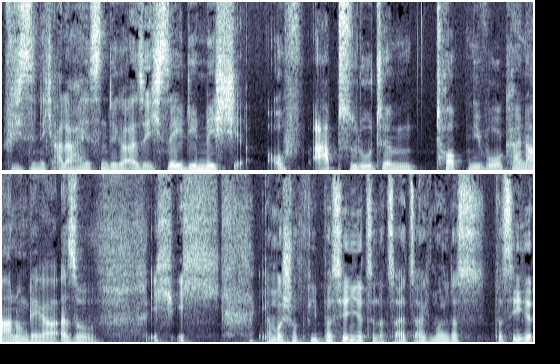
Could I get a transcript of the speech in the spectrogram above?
wie sie nicht alle heißen, Digga. Also ich sehe die nicht auf absolutem Top-Niveau. Keine Ahnung, Digga. Also ich, ich. Da muss schon viel passieren jetzt in der Zeit, sag ich mal, dass, dass sie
